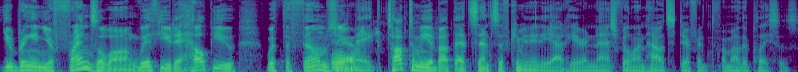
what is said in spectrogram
you're bringing your friends along with you to help you with the films you make. Talk to me about that sense of community out here in Nashville and how it's different from other places.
